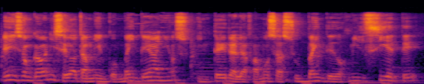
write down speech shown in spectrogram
Edison Cavani se va también con 20 años, integra la famosa Sub-20 2007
